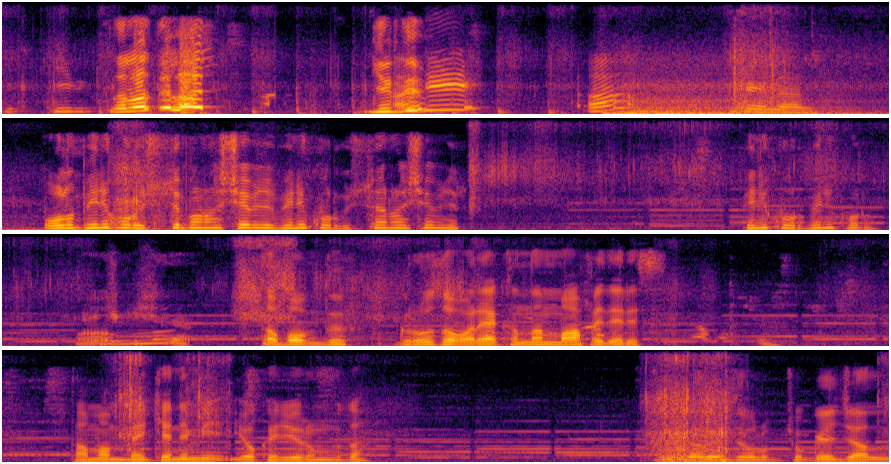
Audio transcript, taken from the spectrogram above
git git. Lan hadi lan. Girdim. Hadi. Aa helal. Oğlum beni koru. Üstte bana açabilir. Beni koru. Üstten açabilir. Beni koru. Beni koru. Kişiler. Tamam dur. Groza var yakından mahvederiz. Tamam ben kendimi yok ediyorum burada. Et oğlum çok heyecanlı.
